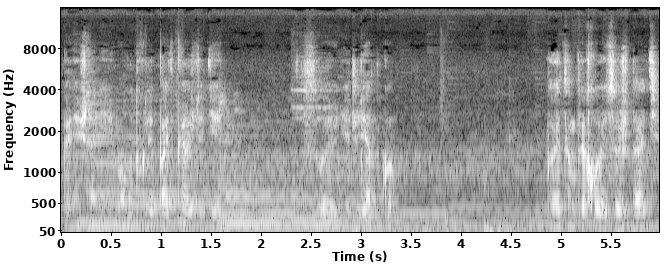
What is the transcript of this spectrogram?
Конечно, они не могут клепать каждый день свою нетленку. Поэтому приходится ждать.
